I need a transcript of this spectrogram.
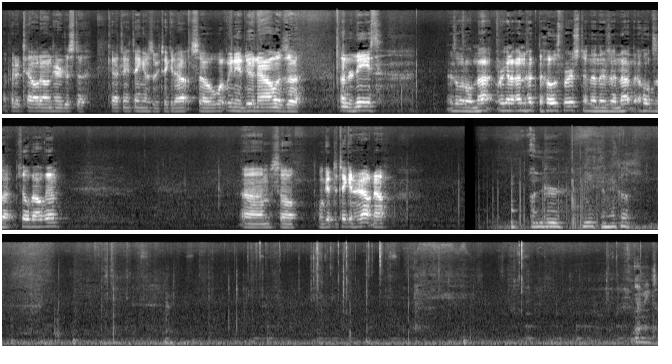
I put a towel down here just to catch anything as we take it out. So what we need to do now is uh, underneath, there's a little nut. We're going to unhook the hose first, and then there's a nut that holds that fill valve in. Um, so we'll get to taking it out now. Underneath and look up. I need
